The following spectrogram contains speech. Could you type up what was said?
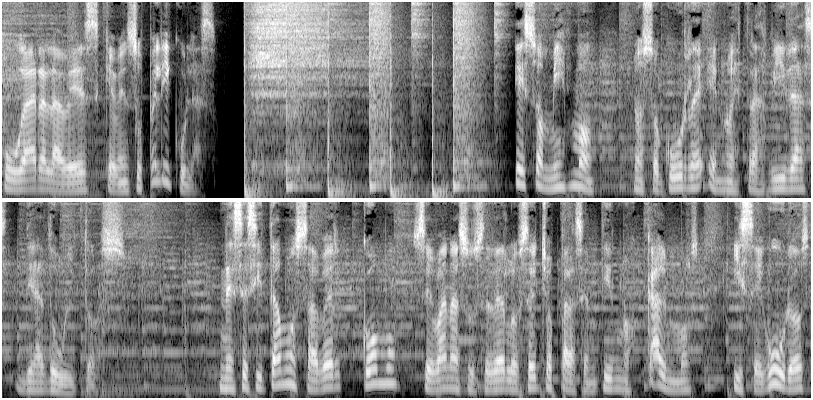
jugar a la vez que ven sus películas. Eso mismo nos ocurre en nuestras vidas de adultos. Necesitamos saber cómo se van a suceder los hechos para sentirnos calmos y seguros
